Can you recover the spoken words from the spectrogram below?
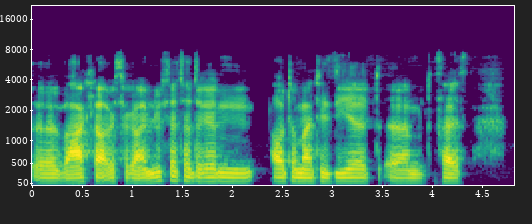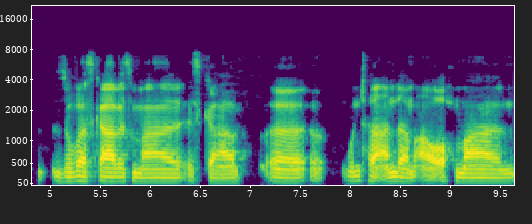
äh, war, glaube ich, sogar im Newsletter drin, automatisiert. Ähm, das heißt, sowas gab es mal. Es gab äh, unter anderem auch mal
